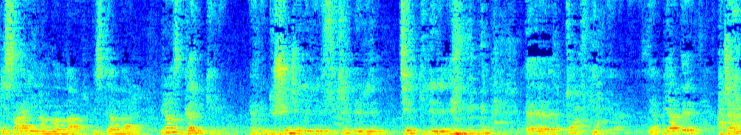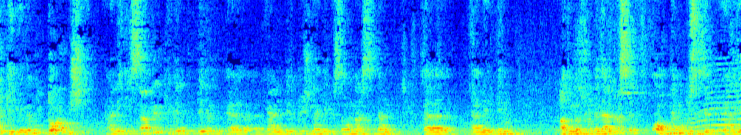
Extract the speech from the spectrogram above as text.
İsa'ya inananlar, Hristiyanlar biraz garip geliyor. Yani düşünceleri, fikirleri, tepkileri e, tuhaf yani. Bir yerde acayip geliyor ve bu doğal bir şey. Yani İsa diyor ki benim benim e, yani benim peşinden gelirse onlar sizden e, yani benim adıma zulmederlerse oh ne mutlu size diyor. Yani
